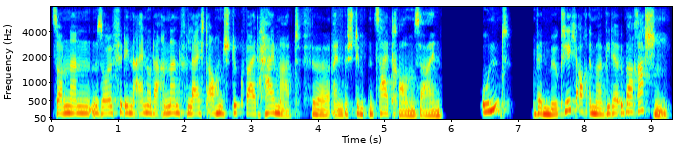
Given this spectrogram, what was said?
sondern soll für den einen oder anderen vielleicht auch ein Stück weit Heimat für einen bestimmten Zeitraum sein. Und, wenn möglich, auch immer wieder überraschen.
